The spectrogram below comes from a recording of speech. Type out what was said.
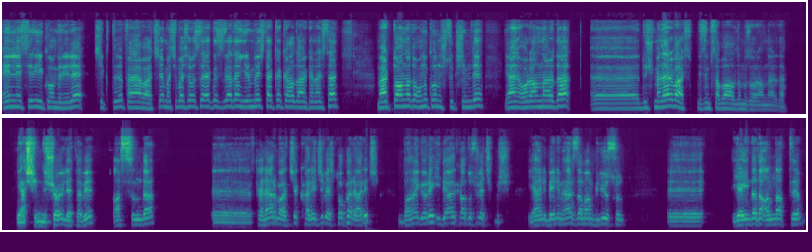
El Nesiri ilk 11 ile çıktı Fenerbahçe. Maçı başlamasına yaklaşık zaten 25 dakika kaldı arkadaşlar. Mert Doğan'la da onu konuştuk şimdi. Yani oranlarda eee, düşmeler var bizim sabah aldığımız oranlarda. Ya şimdi şöyle tabii aslında e, Fenerbahçe kaleci ve stoper hariç bana göre ideal kadrosuyla çıkmış. Yani benim her zaman biliyorsun e, yayında da anlattığım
